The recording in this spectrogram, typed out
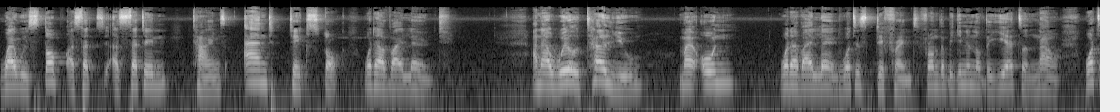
why we stop at, set, at certain times and take stock. What have I learned? And I will tell you my own what have I learned? What is different from the beginning of the year to now? What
